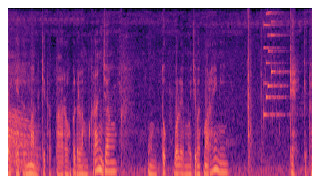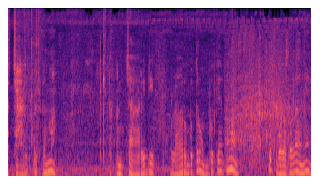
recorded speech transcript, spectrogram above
Oke teman kita taruh ke dalam keranjang Untuk boleh mau jimat marah ini. Oke kita cari teman-teman. Kita akan cari di bola rumput-rumput ya teman Untuk bola-bolanya.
